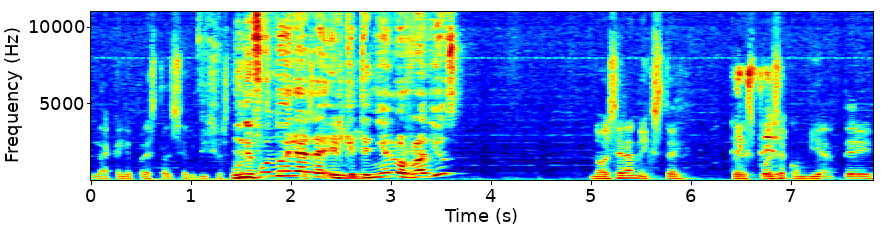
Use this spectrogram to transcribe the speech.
la que le presta el servicio. ¿Unifón no era esta la- el que tenía los radios? No, ese era Nextel, que después se convierte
